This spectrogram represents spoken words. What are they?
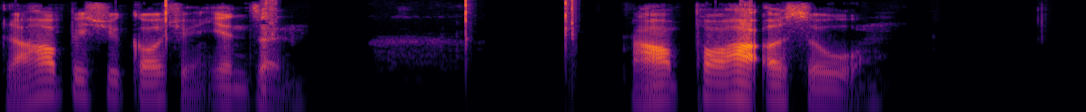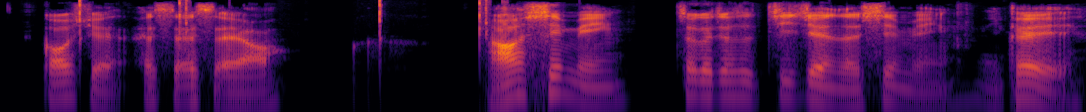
然后必须勾选验证，然后破号二十五，勾选 SSL，然后姓名，这个就是寄件人的姓名，你可以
